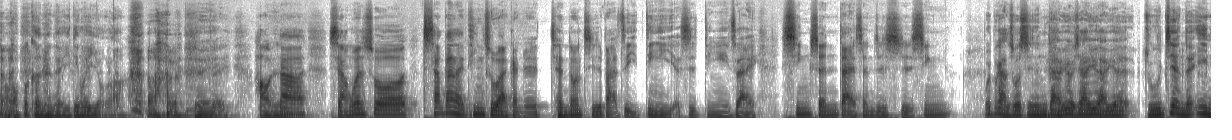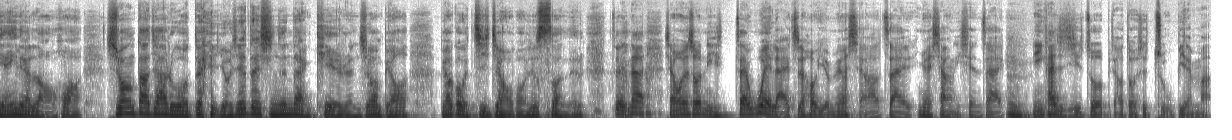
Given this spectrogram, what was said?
哦，不可能的，一定会有啦。对对，好，那想问说，像刚才听出来，感觉陈东其实把自己定义也是定义在新生代，甚至是新我也不敢说新生代，因为我现在越来越逐渐的一年一年老化。希望大家如果对有些对新生代很 care 的人，希望不要不要跟我计较，好不好？就算了。对。那想问说，你在未来之后有没有想要在？因为像你现在，嗯你一开始其实做的比较多是主编嘛，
